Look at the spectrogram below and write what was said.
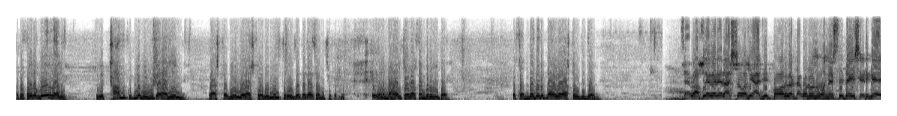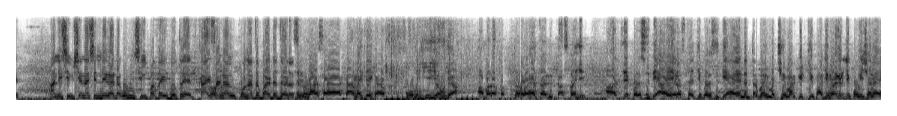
आता सगळं गोल झाले. म्हणजे ठाम कुठली भूमिका राहिलेली नाही. राष्ट्रवादी उद्या राष्ट्रवादी नंतर उद्या तर काय सांगू शकत नाही. त्यामुळे माहोल थोडा संभ्रमित आहे. तर सध्या तरी पाहिलं राष्ट्रवादी जड आहे. साहेब आपल्याकडे राष्ट्रवादी अजित पवार गटाकडून वनश्रीताई शेडगे आहेत आणि शिवसेना शिंदे गटाकडून शिल्पाताई धोत्रे आहेत. काय सांगाल? कोणाचं पार्ट जड हे असेल काय माहितीये का? कोणीही येऊ द्या. आम्हाला फक्त रोह्याचा विकास पाहिजे. आज जे परिस्थिती आहे रस्त्याची परिस्थिती आहे नंतर मग मच्छी मार्केटची भाजी मार्केटची पोझिशन आहे.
